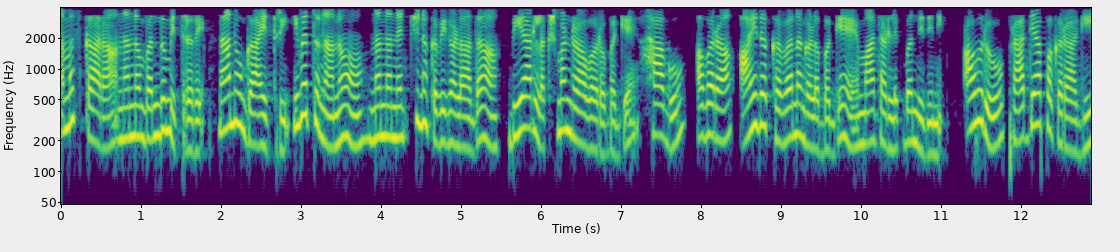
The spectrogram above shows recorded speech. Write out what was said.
ನಮಸ್ಕಾರ, ನನ್ನ ಬಂಧು ಮಿತ್ರರೇ, ನಾನು ಗಾಯತ್ರಿ. ಇವತ್ತು ನಾನು ನನ್ನ ನೆಚ್ಚಿನ ಕವಿಗಳಾದ ಬಿ ಆರ್ ಲಕ್ಷ್ಮಣ್ ರಾವ್ ಅವರ ಬಗ್ಗೆ ಹಾಗೂ ಅವರ ಆಯ್ದ ಕವನಗಳ ಬಗ್ಗೆ ಮಾತಾಡ್ಲಿಕ್ಕೆ ಬಂದಿದ್ದೀನಿ. ಅವರು ಪ್ರಾಧ್ಯಾಪಕರಾಗಿ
